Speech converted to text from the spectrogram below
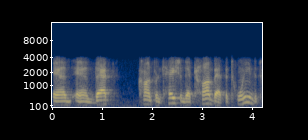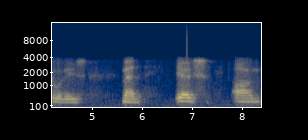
and and that confrontation, that combat between the two of these men, is um,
